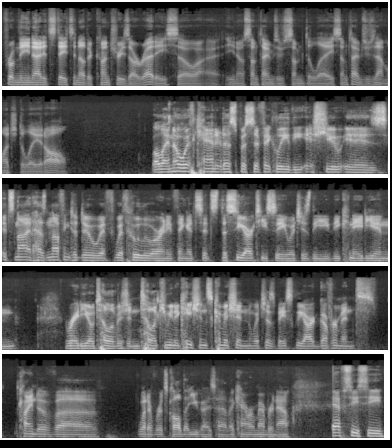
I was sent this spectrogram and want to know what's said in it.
from the United States and other countries already. So uh, you know, sometimes there's some delay. Sometimes there's not much delay at all. Well, I know with Canada specifically, the issue is it's not it has nothing to do with, with Hulu or anything. It's it's the CRTC, which is the the Canadian Radio, Television, Telecommunications Commission, which is basically our government kind of uh, whatever it's called that you guys have. I can't remember now. FCC.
